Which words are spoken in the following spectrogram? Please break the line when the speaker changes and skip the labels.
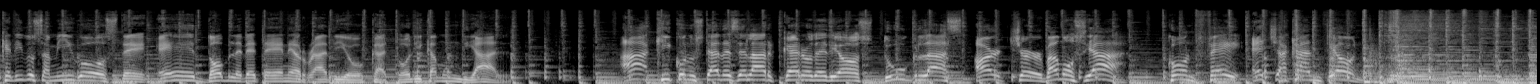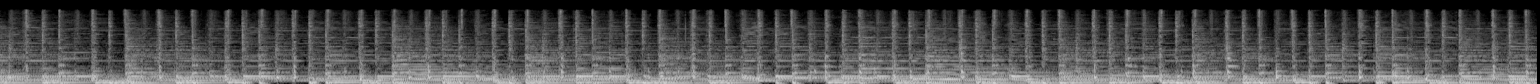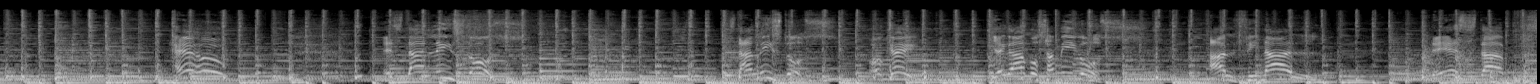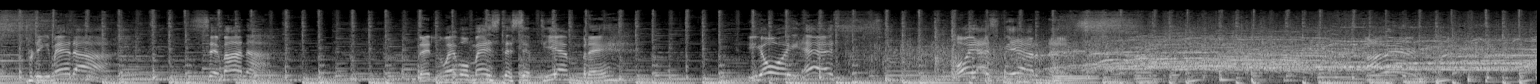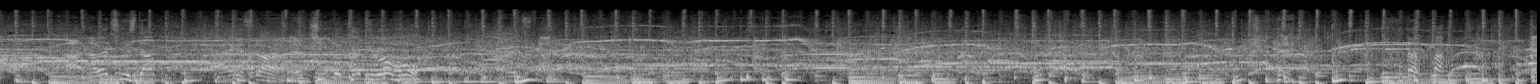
Queridos amigos de EWTN Radio Católica Mundial. Aquí con ustedes el arquero de Dios, Douglas Archer. Vamos ya con fe hecha canción. Amigos al final de esta primera semana del nuevo mes de septiembre. Y hoy es hoy es viernes. A ver. A, ver si está ahí está el chico pelirrojo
